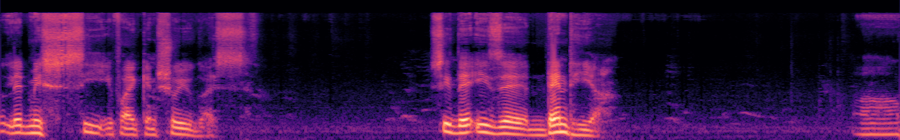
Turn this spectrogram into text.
Let me see if I can show you guys. See there is a dent here. Uh,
